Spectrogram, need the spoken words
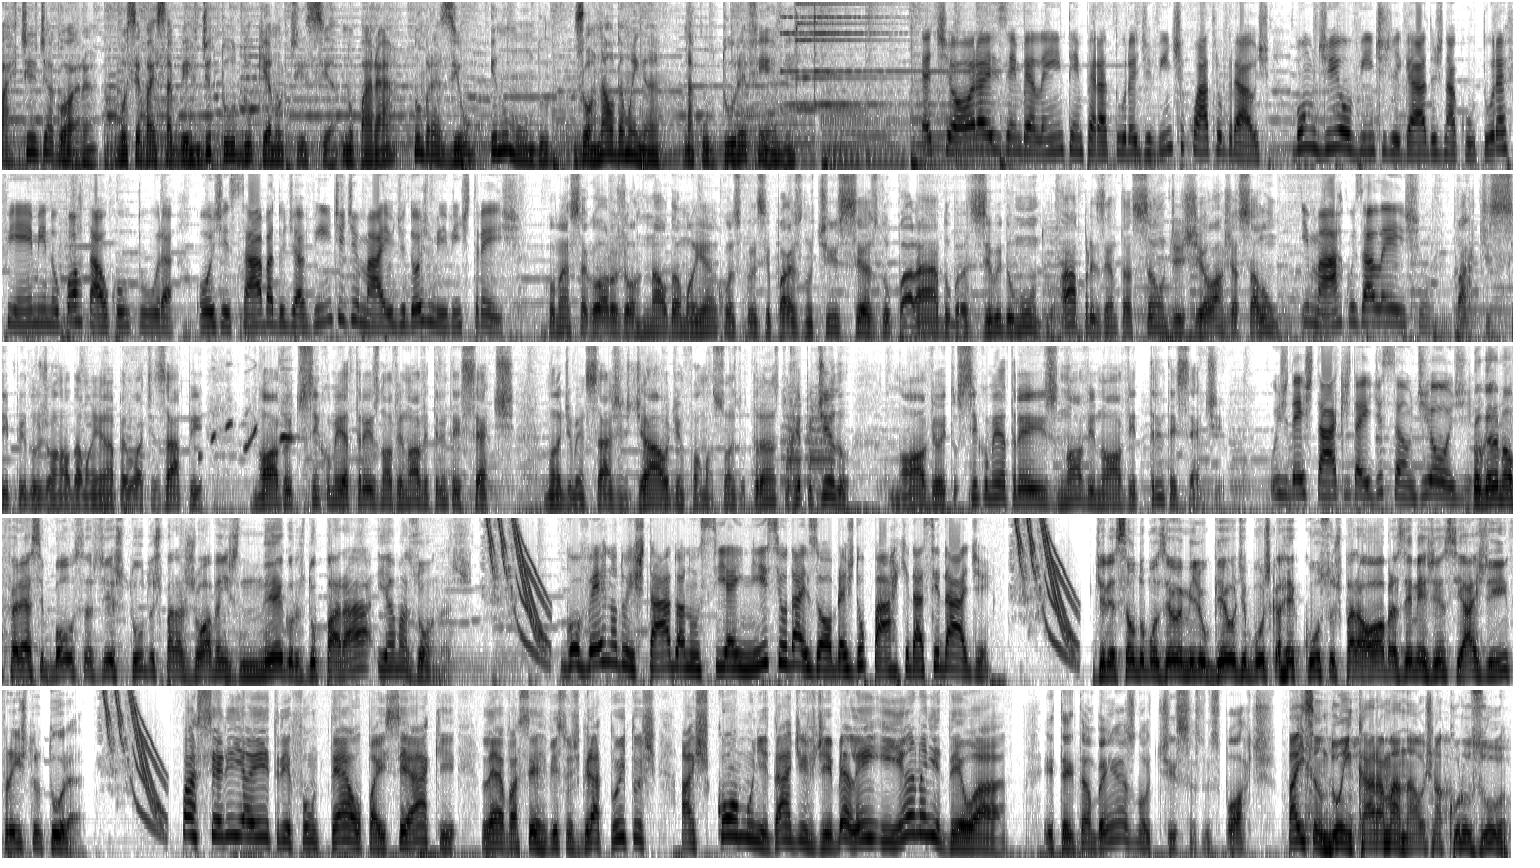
partir de agora, você vai saber de tudo que é notícia no Pará, no Brasil e no mundo. Jornal da Manhã, na Cultura FM. 7 horas em Belém, temperatura de 24 graus. Bom dia, ouvintes ligados na Cultura FM no Portal Cultura. Hoje, sábado, dia 20 de maio de 2023. Começa agora o Jornal da Manhã com as principais notícias do Pará, do Brasil e do mundo. A apresentação de Georgia Salum e Marcos Aleixo. Participe do Jornal da Manhã pelo WhatsApp 985639937. Mande mensagens de áudio, informações do trânsito, repetindo 985639937 os destaques da edição de hoje. O programa oferece bolsas de estudos para jovens negros do Pará e Amazonas. Governo do Estado anuncia início das obras do Parque da Cidade. Direção do Museu Emílio Guilde busca recursos para obras emergenciais de infraestrutura. Parceria entre Funtelpa e SEAC leva serviços gratuitos às comunidades de Belém e Ananindeua. E tem também as notícias do esporte. Paysandu encara Manaus na Curuzu.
